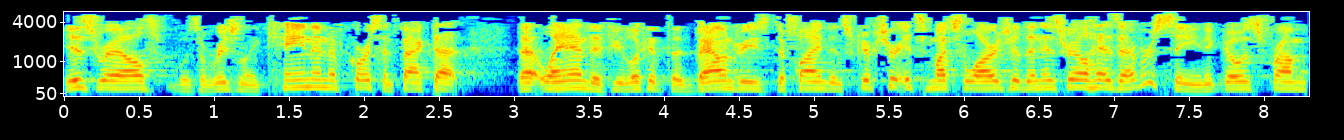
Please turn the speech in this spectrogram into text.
Israel, was originally Canaan, of course. In fact, that that land, if you look at the boundaries defined in Scripture, it's much larger than Israel has ever seen. It goes from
